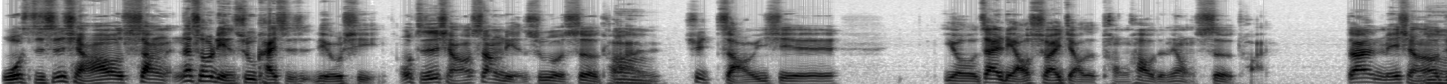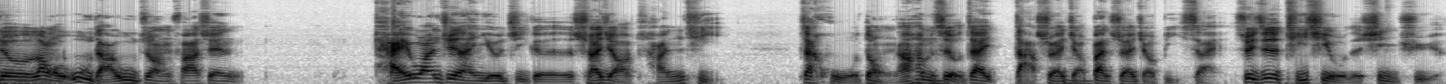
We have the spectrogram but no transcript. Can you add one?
我只是想要上，那时候脸书开始流行，我只是想要上脸书的社团、嗯去找一些有在聊摔跤的同好的那种社团，但没想到就嗯让我误打误撞发现，台湾居然有几个摔跤团体在活动，然后他们是有在打摔跤、办摔跤比赛，所以这是提起我的兴趣了。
